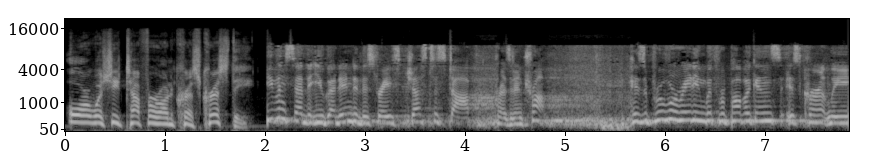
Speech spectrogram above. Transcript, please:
or was she tougher on Chris Christie? Even said that you got into this race just to stop President Trump. His approval rating with Republicans is currently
